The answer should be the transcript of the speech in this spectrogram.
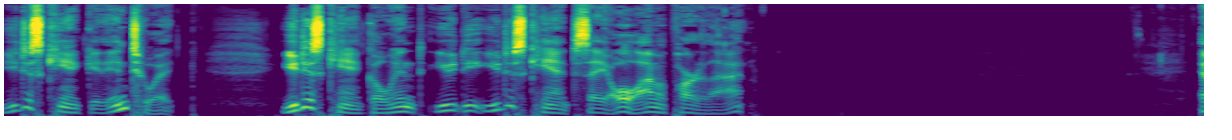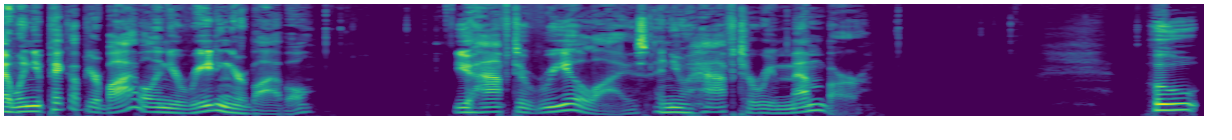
You just can't get into it. You just can't go in you you just can't say, "Oh, I'm a part of that." And when you pick up your Bible and you're reading your Bible, you have to realize and you have to remember who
